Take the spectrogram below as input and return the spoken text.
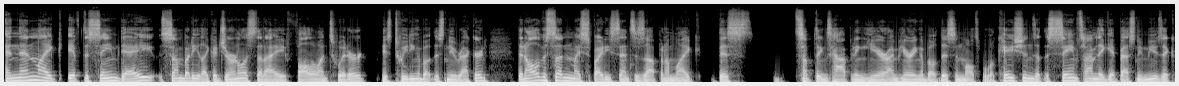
And then like if the same day somebody like a journalist that I follow on Twitter is tweeting about this new record, then all of a sudden my spidey sense is up and I'm like, this something's happening here. I'm hearing about this in multiple locations at the same time they get best new music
